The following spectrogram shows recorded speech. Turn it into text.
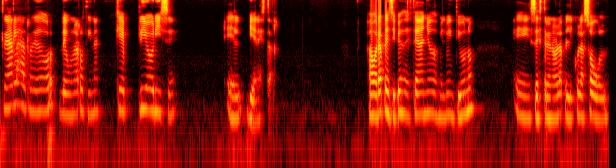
crearlas alrededor de una rutina que priorice el bienestar. Ahora a principios de este año 2021 eh, se estrenó la película Soul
